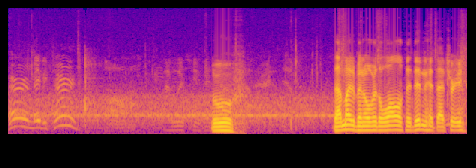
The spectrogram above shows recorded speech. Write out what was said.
Turn, baby, turn. I wish you Ooh. That might have been over the wall if it didn't hit that tree. Supposed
